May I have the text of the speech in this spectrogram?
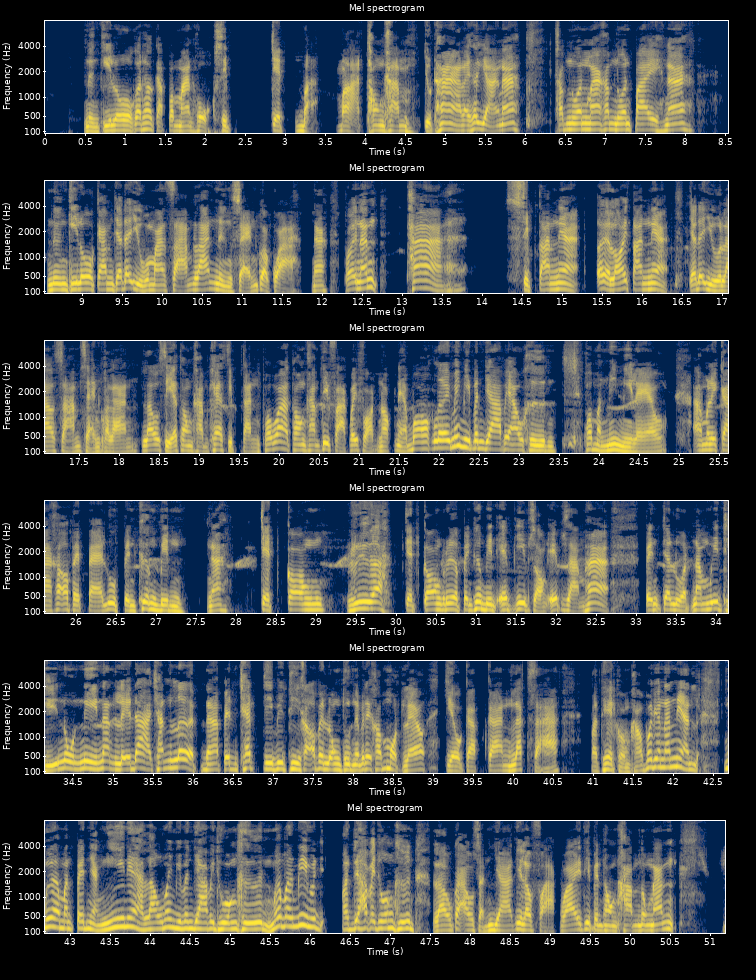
1กิโลก็เท่ากับประมาณ67บเจ็ดบาทบาททองคำจุดห้าอะไรสักอย่างนะคำนวณมาคำนวณไปนะหนึ่งกิโลกรัมจะได้อยู่ประมาณสามล้านหนึ่งแสนกว่ากว่านะ เพราะฉะนั้นถ้า สิบตันเนี่ยเอ้ยร้อยตันเนี่ยจะได้อยู่ราวสามแสนกว่าล้าน เราเสียทองคำแค่สิบตัน เพราะว่าทองคำที่ฝากไว้ฟอร์ดน็อกเนี่ยบอกเลยไม่มีปัญญาไปเอาคืน เพราะมันไม่มีแล้ว อเมริกาเขาเอาไปแปรรูปเป็นเครื่องบินนะเจ็ดกองเรือเจ็ดกองเรือเป็นเครื่องบิน F22 F35 เป็นจรวดนำวิถีนู่นนี่นั่นเรดาร์ชั้นเลิศนะเป็นแชท GPT เขาเอาไปลงทุนในประเทศเขาหมดแล้ว เกี่ยวกับการรักษา ประเทศของเขา เพราะฉะนั้นเนี่ยเมื่อมันเป็นอย่างนี้เนี่ย เราไม่มีปัญญาไปทวงคืน เมื่อมันไม่มีปัญญาไปทวงคืน เราก็เอาสัญญาที่เราฝากไว้ที่เป็นทองคำตรงนั้น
